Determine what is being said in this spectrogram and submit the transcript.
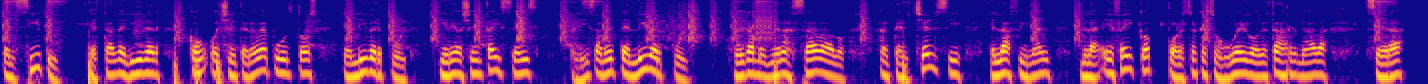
El City está de líder con 89 puntos. El Liverpool tiene 86. Precisamente el Liverpool juega mañana sábado ante el Chelsea en la final de la FA Cup. Por eso es que su juego de esta jornada será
